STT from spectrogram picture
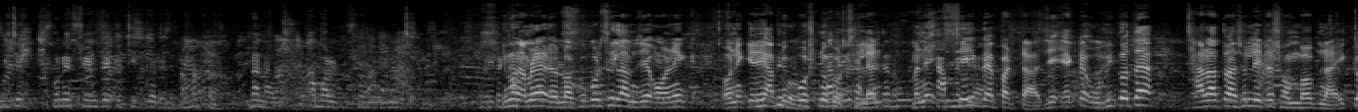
নিচে ফোনের ফ্রেমটা একটু ঠিক করে আমারটা না না আমার এবং আমরা লক্ষ্য করছিলাম যে অনেক অনেকেরই আপনি প্রশ্ন করছিলেন। মানে সেই ব্যাপারটা যে একটা অভিজ্ঞতা ছাড়া তো আসলে এটা সম্ভব না। একটু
